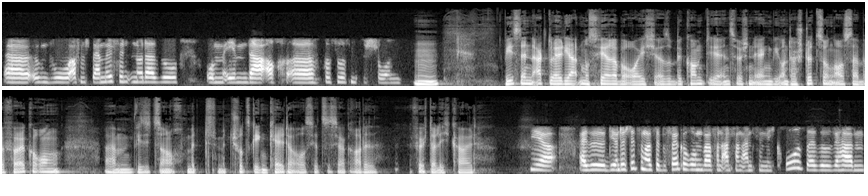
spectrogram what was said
äh, irgendwo auf dem Sperrmüll finden oder so, um eben da auch äh, Ressourcen zu schonen. Mhm. Wie ist denn aktuell die Atmosphäre bei euch? Also bekommt ihr inzwischen irgendwie Unterstützung aus der Bevölkerung? Ähm, wie sieht es auch mit, mit Schutz gegen Kälte aus? Jetzt ist ja gerade fürchterlich kalt. Ja, also die Unterstützung aus der Bevölkerung war von Anfang an ziemlich groß. Also wir haben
